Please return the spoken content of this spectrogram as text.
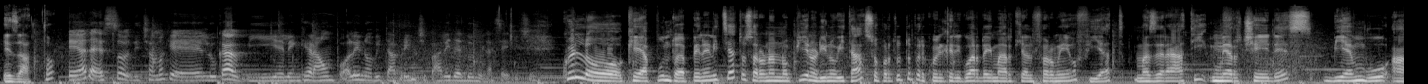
Esatto. E adesso diciamo che Luca vi elencherà un po' le novità principali del 2016. Quello che appunto è appena iniziato sarà un anno pieno di novità, soprattutto per quel che riguarda i marchi Alfa Romeo, Fiat, Maserati, Mercedes, BMW, Audi,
